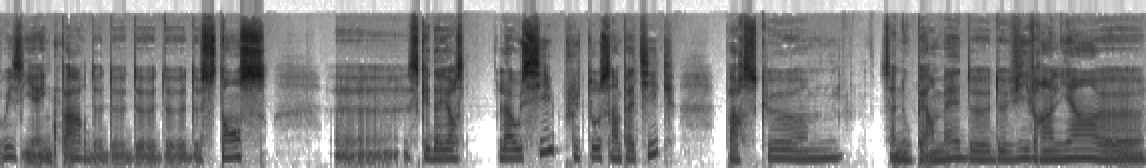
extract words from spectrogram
oui, il y a une part de de, de, de, stance, ce qui est d'ailleurs là aussi plutôt sympathique parce que ça nous permet de, de vivre un lien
